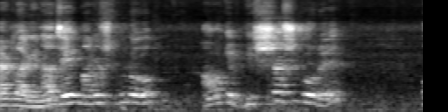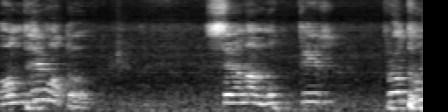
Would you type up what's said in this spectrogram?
খারাপ লাগে না যে মানুষগুলো আমাকে বিশ্বাস করে অন্ধের মতো সিনেমা মুক্তির প্রথম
